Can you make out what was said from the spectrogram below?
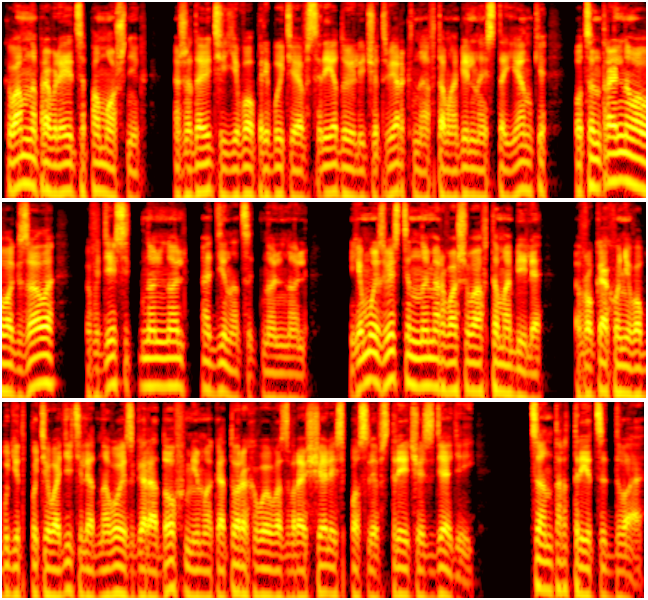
К вам направляется помощник. Ожидайте его прибытия в среду или четверг на автомобильной стоянке у центрального вокзала в 10.00-11.00. Ему известен номер вашего автомобиля — в руках у него будет путеводитель одного из городов, мимо которых вы возвращались после встречи с дядей. Центр 32.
